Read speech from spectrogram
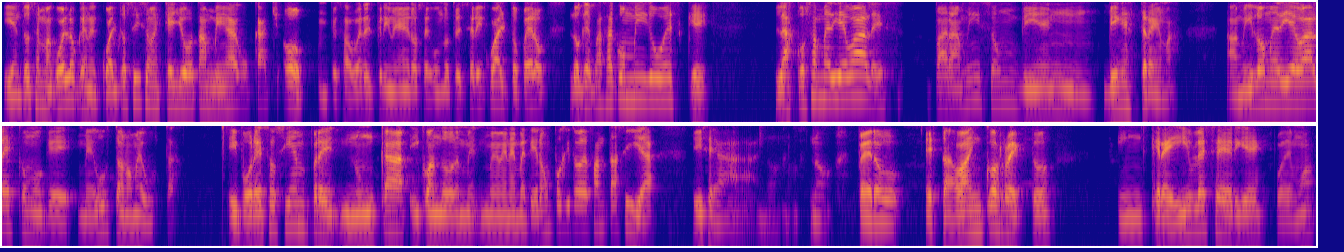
Y entonces me acuerdo que en el cuarto season es que yo también hago catch up. Empecé a ver el primero, segundo, tercero y cuarto, pero lo que pasa conmigo es que las cosas medievales para mí son bien, bien extremas. A mí lo medieval es como que me gusta o no me gusta. Y por eso siempre, nunca, y cuando me, me metieron un poquito de fantasía, dice, ah, no, no, no. Pero estaba incorrecto. Increíble serie. Podemos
